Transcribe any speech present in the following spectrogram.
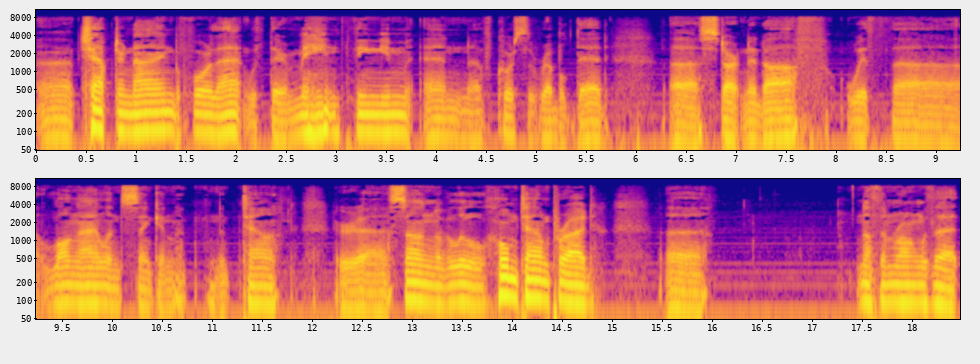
Uh, chapter 9 before that with their main theme, and of course the Rebel Dead. Uh, starting it off with uh, Long Island Sinking, the town, or uh, song of a little hometown pride. Uh, nothing wrong with that.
